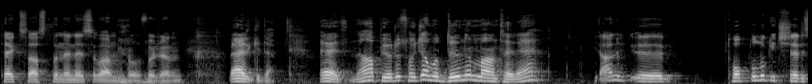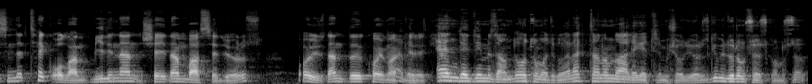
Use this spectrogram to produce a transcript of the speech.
Teksaslı nenesi varmış Oğuz Hoca'nın. Belki de. Evet ne yapıyoruz? Hocam bu dığının mantığı ne? Yani e, topluluk içerisinde tek olan bilinen şeyden bahsediyoruz. O yüzden the koymak gerekiyor. En dediğimiz anda otomatik olarak tanımlı hale getirmiş oluyoruz gibi durum söz konusu.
